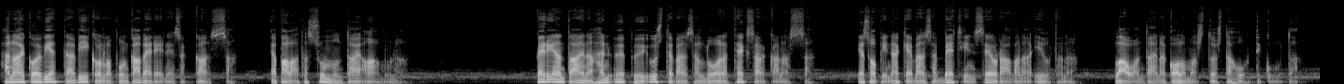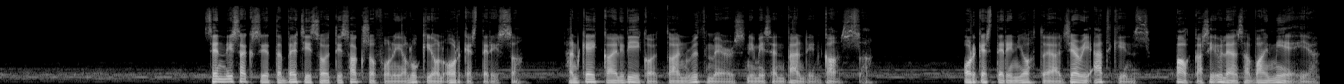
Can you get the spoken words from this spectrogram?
Hän aikoi viettää viikonlopun kavereidensa kanssa ja palata sunnuntai-aamuna. Perjantaina hän yöpyi ystävänsä luona Texarkanassa ja sopi näkevänsä Betin seuraavana iltana, lauantaina 13. huhtikuuta. Sen lisäksi, että Betty soitti saksofonia lukion orkesterissa, hän keikkaili viikoittain Rhythmares-nimisen bändin kanssa. Orkesterin johtaja Jerry Atkins palkkasi yleensä vain miehiä,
